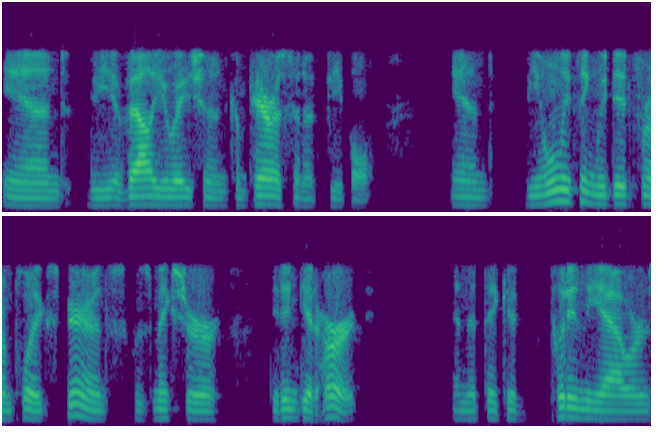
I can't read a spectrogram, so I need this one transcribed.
and the evaluation and comparison of people. And the only thing we did for employee experience was make sure they didn't get hurt and that they could put in the hours,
